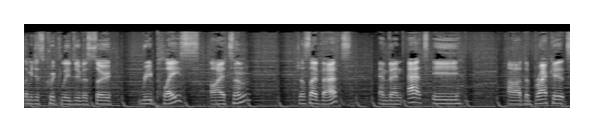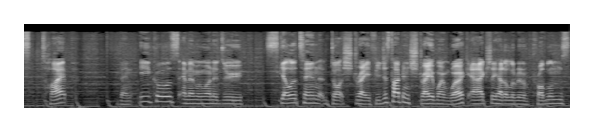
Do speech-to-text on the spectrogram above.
let me just quickly do this. So, replace item, just like that, and then at E, uh, the brackets type, then equals, and then we want to do skeleton dot. If you just type in stray, it won't work. I actually had a little bit of problems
